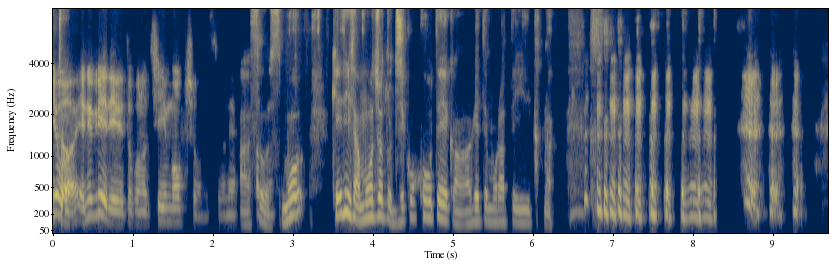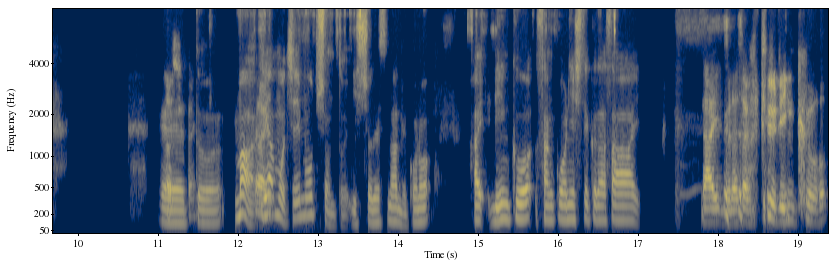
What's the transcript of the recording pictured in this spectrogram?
要は NBA でいうとこのチームオプションですよね。あ、そうです。もう、KD さん、もうちょっと自己肯定感上げてもらっていいかな？えっと、まあ、はいい、や、もうチームオプションと一緒です。なんで、この、はい、リンクを参考にしてください。はい、ぶら下がってるリンクを、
